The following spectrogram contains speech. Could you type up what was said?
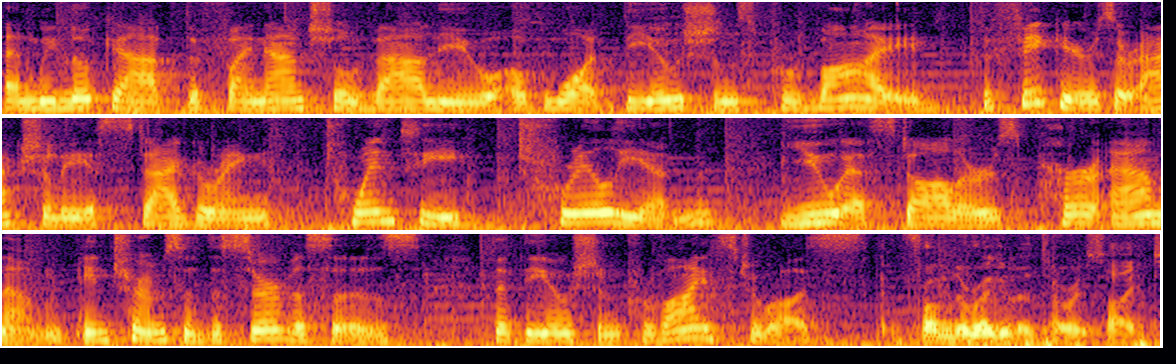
and we look at the financial value of what the oceans provide, the figures are actually a staggering 20 trillion US dollars per annum in terms of the services that the ocean provides to us. From the regulatory side,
